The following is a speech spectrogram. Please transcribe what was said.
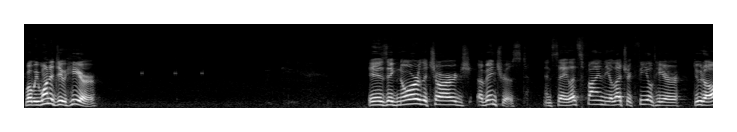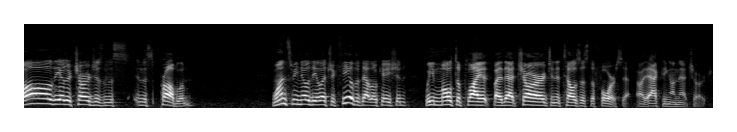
what we want to do here is ignore the charge of interest and say, let's find the electric field here due to all the other charges in this, in this problem. Once we know the electric field at that location, we multiply it by that charge and it tells us the force uh, acting on that charge.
